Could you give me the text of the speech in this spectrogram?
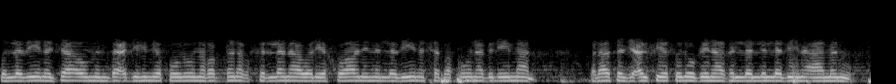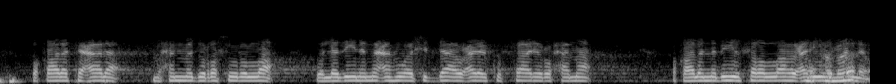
والذين جاءوا من بعدهم يقولون ربنا اغفر لنا ولإخواننا الذين سبقونا بالإيمان ولا تجعل في قلوبنا غلا للذين آمنوا. وقال تعالى محمد رسول الله والذين معه أشداء على الكفار رحماء. وقال النبي صلى الله عليه رحماء؟ وسلم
